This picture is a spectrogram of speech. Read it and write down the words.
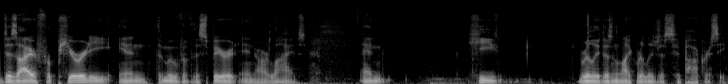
desire for purity in the move of the Spirit in our lives. And he really doesn't like religious hypocrisy.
